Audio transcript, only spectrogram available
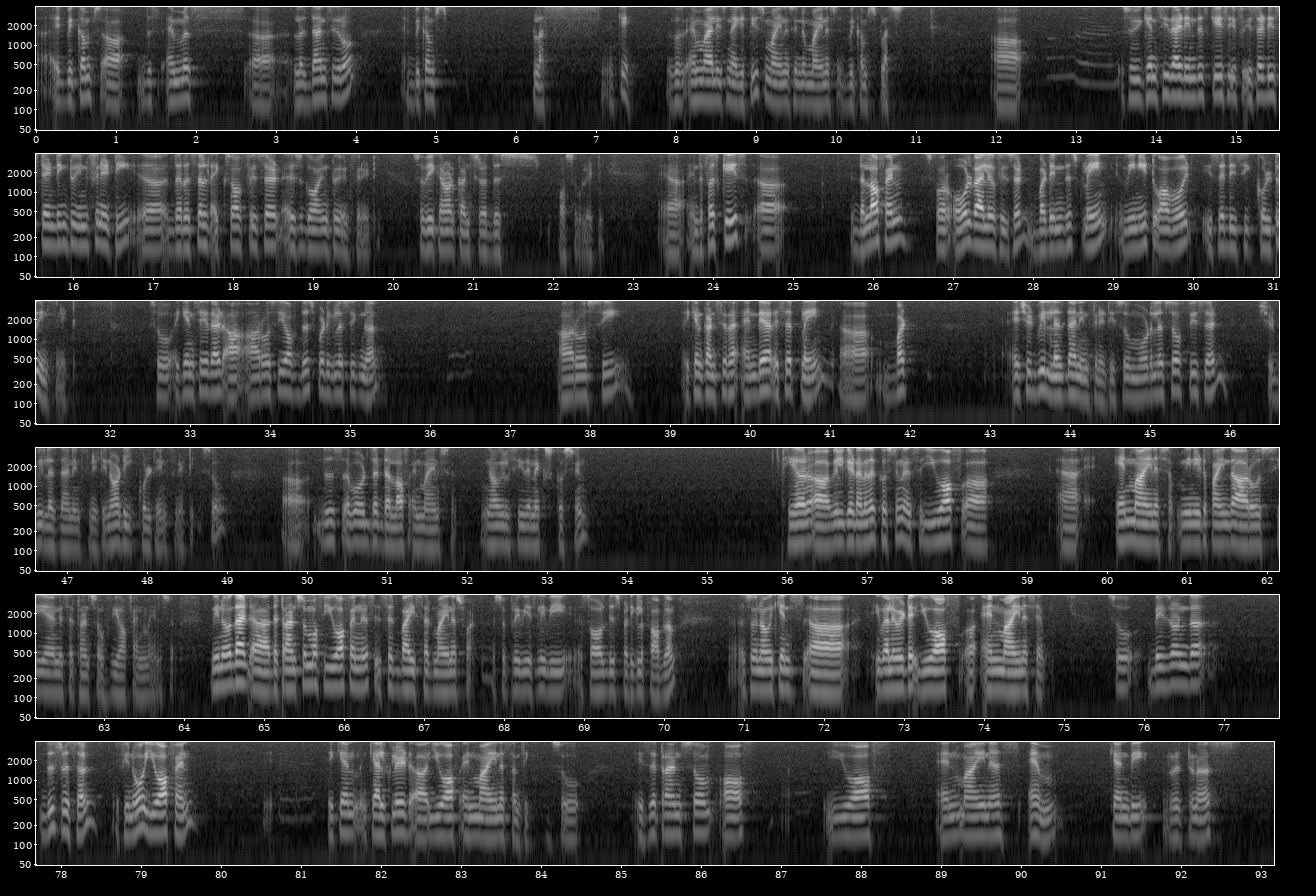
Uh, it becomes uh, this m is uh, less than 0 it becomes plus. Okay because m value is negative so minus into minus it becomes plus. Uh, so you can see that in this case if z is tending to infinity uh, the result x of z is going to infinity. So we cannot consider this possibility. Uh, in the first case uh, del of n is for all value of z but in this plane we need to avoid z is equal to infinity. So I can say that ROC of this particular signal ROC we can consider entire is a plane uh, but it should be less than infinity. So modulus of z should be less than infinity not equal to infinity. So uh, this is about the del of n minus n. Now we'll see the next question. Here uh, we'll get another question. As u of uh, uh, n minus m. We need to find the ROC and it's a transform of u of n minus m we know that uh, the transform of u of n is z by z minus 1 so previously we solved this particular problem. Uh, so now we can uh, evaluate u of uh, n minus m. So based on the this result if you know u of n you can calculate uh, u of n minus something. So is the transform of u of n minus m can be written as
